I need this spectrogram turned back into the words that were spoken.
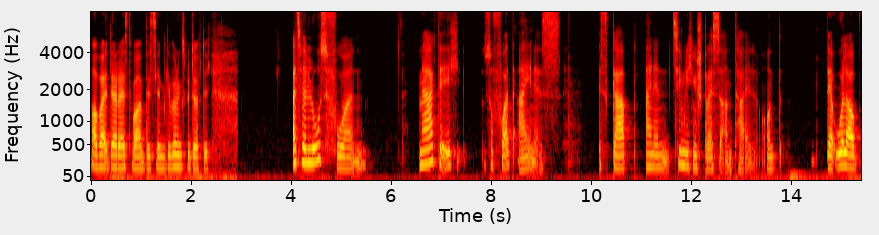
aber der Rest war ein bisschen gewöhnungsbedürftig. Als wir losfuhren, merkte ich sofort eines. Es gab einen ziemlichen Stressanteil und der Urlaub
